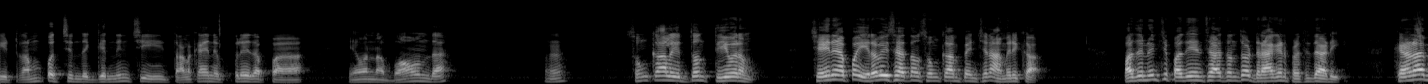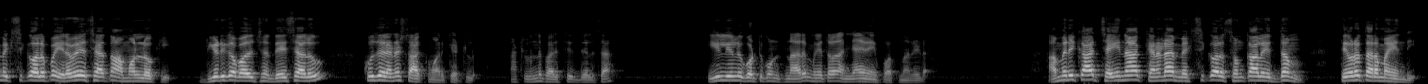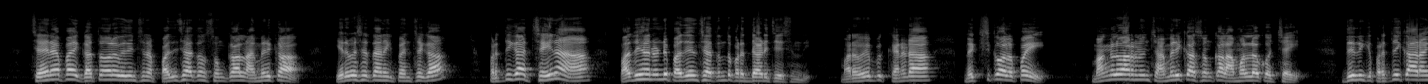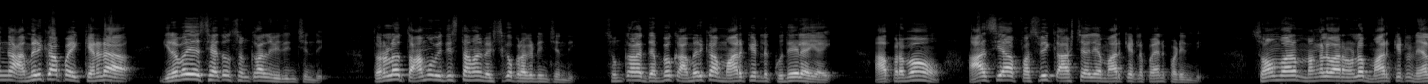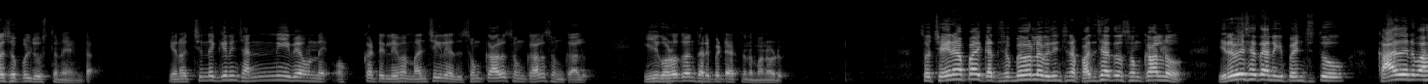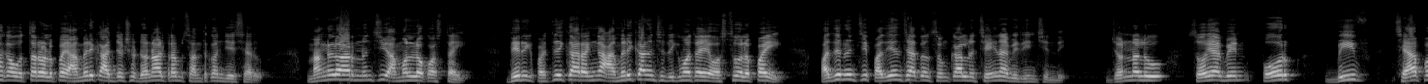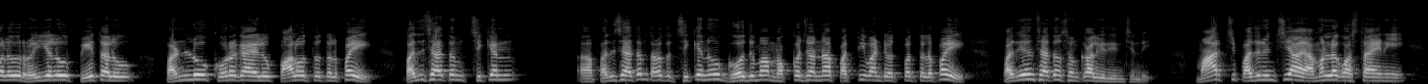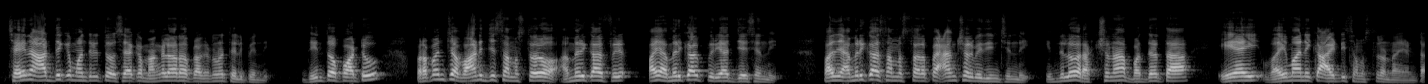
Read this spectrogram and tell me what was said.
ఈ ట్రంప్ వచ్చిన దగ్గర నుంచి తలకాయ నొప్పులే తప్ప ఏమన్నా బాగుందా? సుంకాల యుద్ధం తీవ్రం. చైనాపై ఇరవై శాతం సుంకం పెంచిన అమెరికా. పది నుంచి పదిహేను శాతంతో డ్రాగన్ ప్రతిదాడి. కెనడా మెక్సికోలపై ఇరవై శాతం అమల్లోకి. ధీటుగా బాధించిన దేశాలు కుదిరైన స్టాక్ మార్కెట్లు. అట్లుంది పరిస్థితి తెలుసా? వీళ్ళు కొట్టుకుంటున్నారు మిగతా అన్యాయం అయిపోతున్నారు ఇక్కడ అమెరికా చైనా కెనడా మెక్సికోల సుంకాల యుద్ధం తీవ్రతరమైంది. చైనాపై గతంలో విధించిన పది శాతం సుంకాలను అమెరికా ఇరవై శాతానికి పెంచగా ప్రతిగా చైనా పదిహేను నుండి పదిహేను శాతంతో ప్రతిదాడి చేసింది. మరోవైపు కెనడా మెక్సికోలపై మంగళవారం నుంచి అమెరికా సుంకాలు అమల్లోకి వచ్చాయి. దీనికి ప్రతీకారంగా అమెరికాపై కెనడా ఇరవై ఐదు శాతం సుంకాలను విధించింది. త్వరలో తాము విధిస్తామని మెక్సికో ప్రకటించింది. సుంకాల దెబ్బకు అమెరికా మార్కెట్లు కుదేలయ్యాయి. ఆ ప్రభావం ఆసియా పసిఫిక్ ఆస్ట్రేలియా మార్కెట్లపైన పడింది. సోమవారం మంగళవారంలో మార్కెట్లు నేల చూపులు చూస్తున్నాయంట. ఈయన వచ్చిన దగ్గర నుంచి అన్నీ ఇవే ఉన్నాయి. ఒక్కటి లేవ మంచిగా లేదు. సుంకాలు సుంకాలు సుంకాలు. ఈ గొడవతో సరిపెట్టేస్తున్నాడు మనోడు. సో చైనాపై గత ఫిబ్రవరిలో విధించిన పది శాతం సుంకాలను ఇరవై శాతానికి పెంచుతూ కార్యనిర్వాహక ఉత్తర్వులపై అమెరికా అధ్యక్షుడు డొనాల్డ్ ట్రంప్ సంతకం చేశారు. మంగళవారం నుంచి అమల్లోకి వస్తాయి. దీనికి ప్రతీకారంగా అమెరికా నుంచి దిగుమతయ్యే వస్తువులపై పది నుంచి పదిహేను శాతం సుంకాలను చైనా విధించింది. జొన్నలు సోయాబీన్ పోర్క్ బీఫ్ చేపలు రొయ్యలు పీతలు పండ్లు కూరగాయలు పాల ఉత్పత్తులపై పది శాతం చికెన్ పది శాతం తర్వాత చికెను గోధుమ మొక్కజొన్న పత్తి వంటి ఉత్పత్తులపై పదిహేను శాతం సుంకాలు విధించింది. మార్చి పది నుంచి ఆ అమల్లోకి వస్తాయని చైనా ఆర్థిక మంత్రిత్వ శాఖ మంగళవారం ప్రకటనలో తెలిపింది. దీంతో పాటు ప్రపంచ వాణిజ్య సంస్థలో అమెరికా ఫిర్యా- పై అమెరికా ఫిర్యాదు చేసింది. పది అమెరికా సంస్థలపై ఆంక్షలు విధించింది. ఇందులో రక్షణ భద్రత ఏఐ వైమానిక ఐటీ సంస్థలు ఉన్నాయంట.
